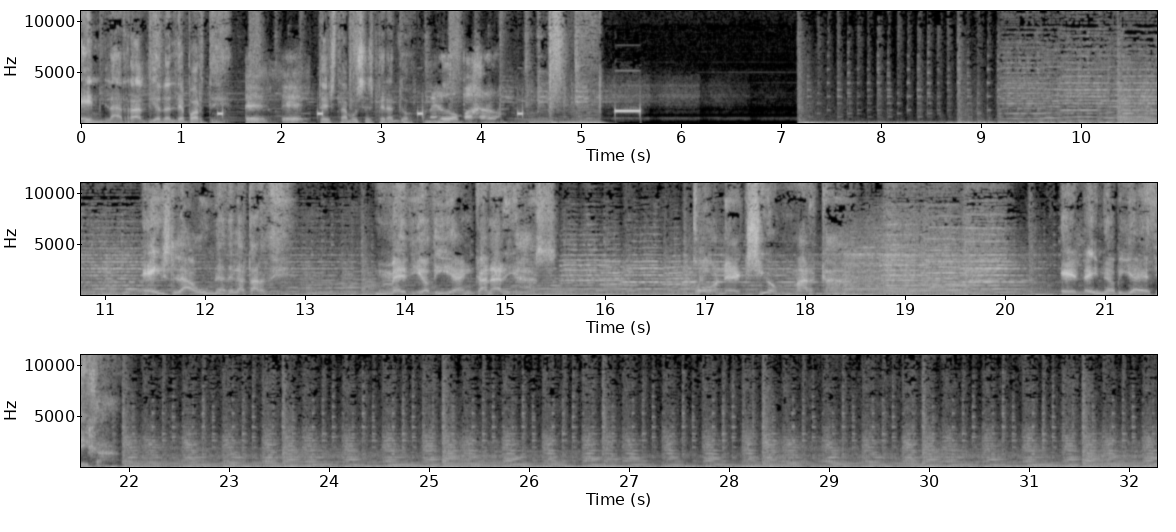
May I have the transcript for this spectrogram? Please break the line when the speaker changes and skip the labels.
en la radio del deporte.
Eh, eh.
Te estamos esperando.
Menudo pájaro.
Es la una de la tarde. Mediodía en Canarias. Conexión Marca. Elena Vía Ecija.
